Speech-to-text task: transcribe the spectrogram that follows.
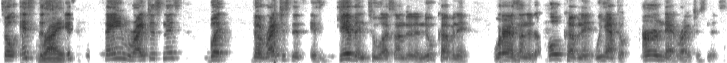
So it's the, right. it's the same righteousness, but the righteousness is given to us under the new covenant. Whereas yeah. under the old covenant, we have to earn that righteousness.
